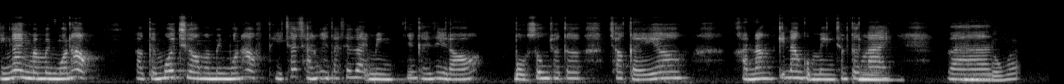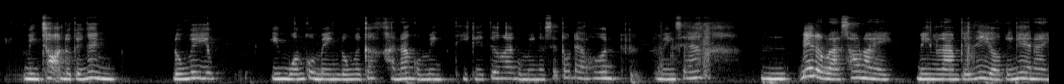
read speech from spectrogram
cái ngành mà mình muốn học và cái môi trường mà mình muốn học thì chắc chắn người ta sẽ dạy mình những cái gì đó bổ sung cho tơ cho cái uh, khả năng kỹ năng của mình trong tương Ừ. lai Ừ, và đúng vậy. mình chọn được cái ngành đúng với ý, ý muốn của mình đúng với các khả năng của mình thì cái tương lai của mình nó sẽ tốt đẹp hơn mình sẽ biết được là sau này mình làm cái gì ở cái nghề này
